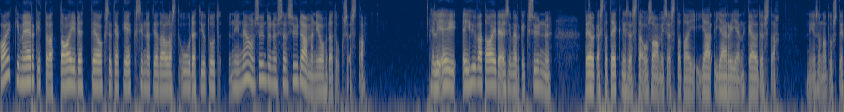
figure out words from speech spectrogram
Kaikki merkittävät taideteokset ja keksinnöt ja tällaiset uudet jutut, niin ne on syntynyt sen sydämen johdatuksesta – Eli ei, ei hyvä taide esimerkiksi synny pelkästä teknisestä osaamisesta tai järjen käytöstä niin sanotusti.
